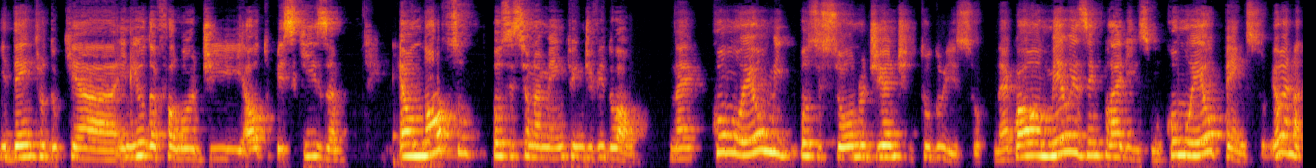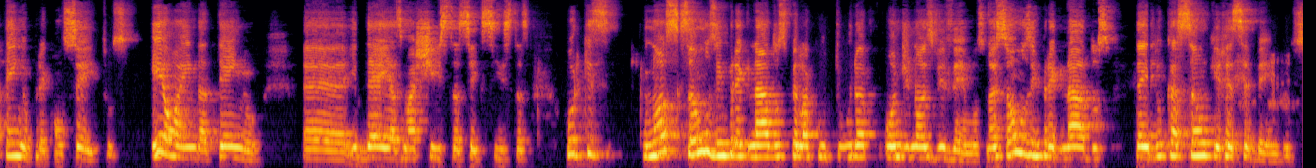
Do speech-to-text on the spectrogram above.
e dentro do que a Enilda falou de autopesquisa, é o nosso posicionamento individual, né? Como eu me posiciono diante de tudo isso, né? Qual é o meu exemplarismo? Como eu penso? Eu ainda tenho preconceitos? Eu ainda tenho é, ideias machistas, sexistas? Porque nós somos impregnados pela cultura onde nós vivemos, nós somos impregnados da educação que recebemos,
